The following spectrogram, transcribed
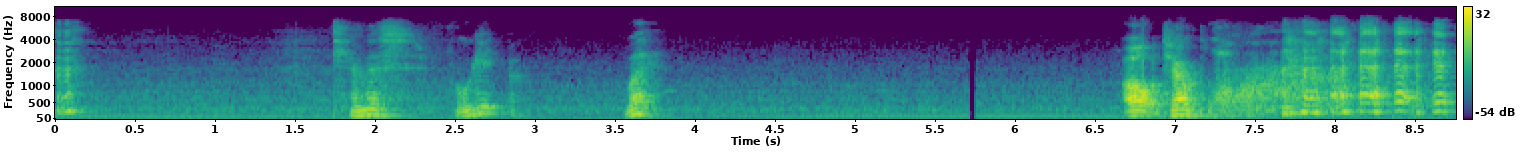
Timus Fugit? What? Oh, Temple.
